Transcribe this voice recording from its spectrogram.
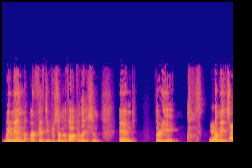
Women are 50% of the population, and 38. Yeah, amazing.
